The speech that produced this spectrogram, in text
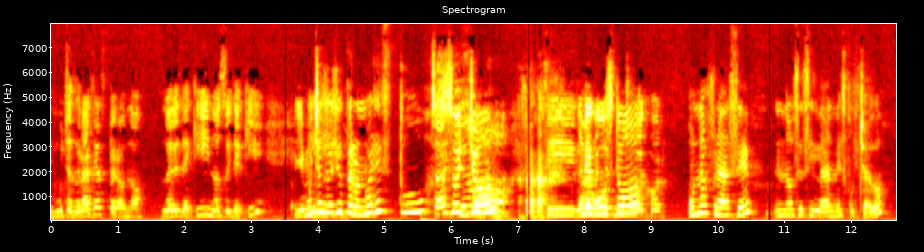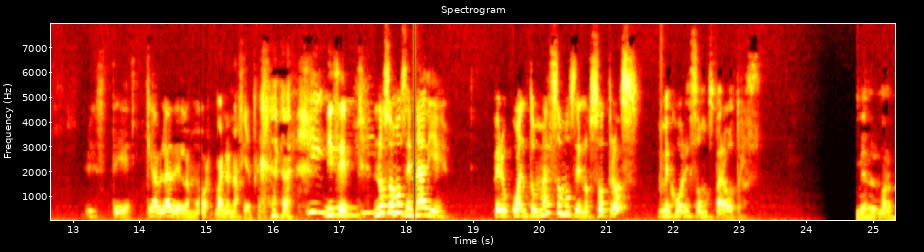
muchas gracias, pero no, no eres de aquí, no soy de aquí. Oye, muchas y- gracias, pero no eres tú, soy, yo. Sí, la Me verdad que es gustó. mucho mejor. Una frase, no sé si la han escuchado, este, que habla del amor. Bueno, no es cierto. Dice, no somos de nadie, pero cuanto más somos de nosotros, mejores somos para otros. Bien, hermano.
